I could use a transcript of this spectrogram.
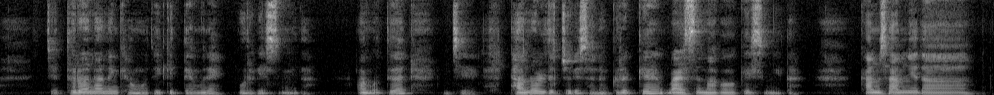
이제 드러나는 경우도 있기 때문에 모르겠습니다. 아무튼 이제 다놀드 쪽에서는 그렇게 말씀하고 계십니다. 감사합니다.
